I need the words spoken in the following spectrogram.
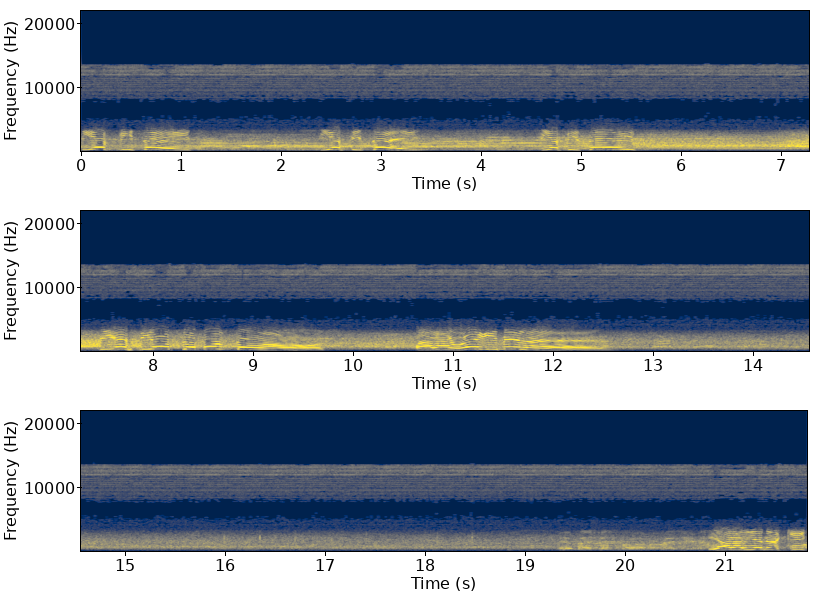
16, 16, 16, 18 puntos para Reggie Miller. Y ahora viene aquí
